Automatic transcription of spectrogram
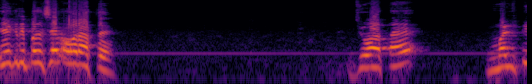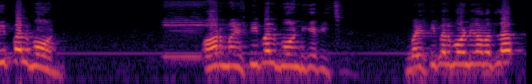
एक रिपल्शन और आता है। जो आता है मल्टीपल बॉन्ड और मल्टीपल बॉन्ड के बीच में। मल्टीपल बॉन्ड का मतलब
